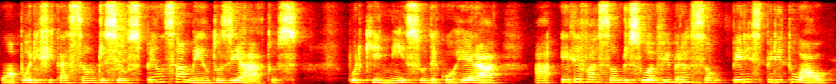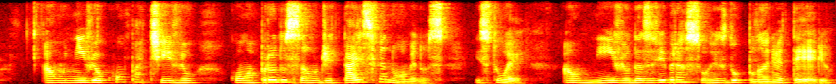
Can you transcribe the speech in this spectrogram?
com a purificação de seus pensamentos e atos, porque nisso decorrerá a elevação de sua vibração perispiritual a um nível compatível com a produção de tais fenômenos, isto é, ao nível das vibrações do plano etéreo.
